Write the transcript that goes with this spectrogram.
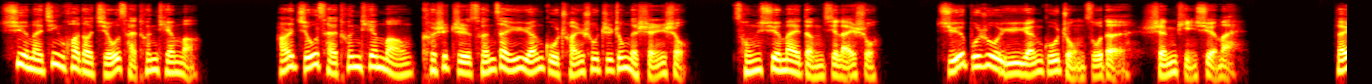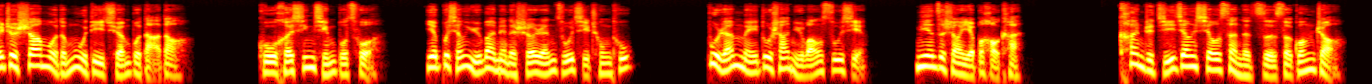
血脉进化到九彩吞天蟒。而九彩吞天蟒可是只存在于远古传说之中的神兽，从血脉等级来说，绝不弱于远古种族的神品血脉。来这沙漠的目的全部达到，古河心情不错，也不想与外面的蛇人族起冲突，不然美杜莎女王苏醒，面子上也不好看。看着即将消散的紫色光照，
